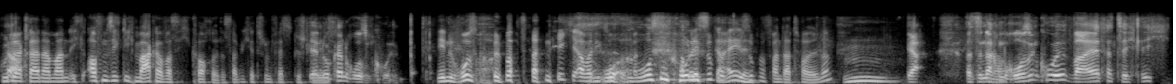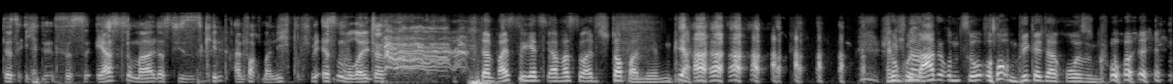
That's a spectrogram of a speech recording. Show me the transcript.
Guter ja. kleiner Mann. Ich, offensichtlich mag er, was ich koche. Das habe ich jetzt schon festgestellt. Ja, nur kein Rosenkohl. Den Rosenkohl macht er nicht, aber die Suppe, Rosenkohl aber die ist Suppe, geil. Die Suppe fand er toll, ne? Mm. Ja, also nach dem Rosenkohl war er tatsächlich dass ich, das, das erste Mal, dass dieses Kind einfach mal nicht essen wollte. Dann weißt du jetzt ja, was du als Stopper nehmen kannst. Ja. Schokolade um, umwickelter Rosenkohl.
